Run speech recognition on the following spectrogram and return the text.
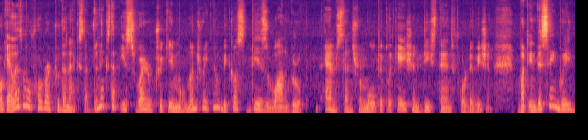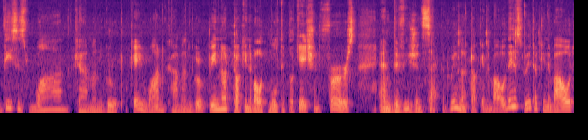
Okay, let's move forward to the next step. The next step is very tricky moment right now because this one group. M stands for multiplication, D stands for division. But in the same way, this is one common group, okay? One common group. We're not talking about multiplication first and division second. We're not talking about this. We're talking about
